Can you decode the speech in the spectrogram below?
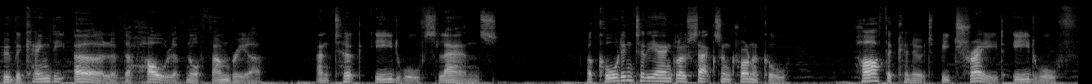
who became the Earl of the whole of Northumbria and took Eadwulf's lands. According to the Anglo Saxon Chronicle, Harthacnut betrayed Eadwulf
